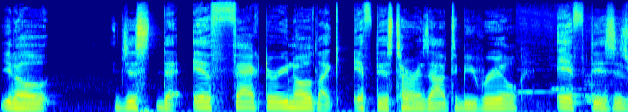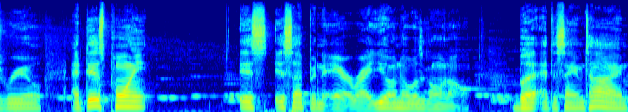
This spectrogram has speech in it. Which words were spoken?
you know, just the if factor, you know, like if this turns out to be real, if this is real. At this point, it's it's up in the air, right? You don't know what's going on. But at the same time,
